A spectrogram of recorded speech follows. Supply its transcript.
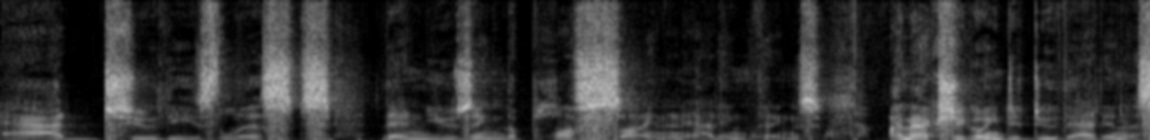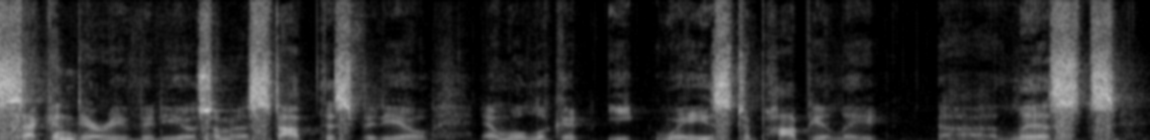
add to these lists than using the plus sign and adding things. I'm actually going to do that in a secondary video, so I'm going to stop this video and we'll look at ways to populate uh, lists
